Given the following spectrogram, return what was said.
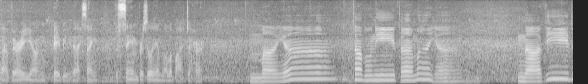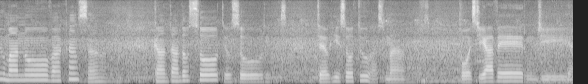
a very young baby that I sang the same Brazilian lullaby to her. Manhã tá bonita manhã, na vida uma nova canção, cantando sou teus sorriso, teu riso, tuas mãos pois de haver um dia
